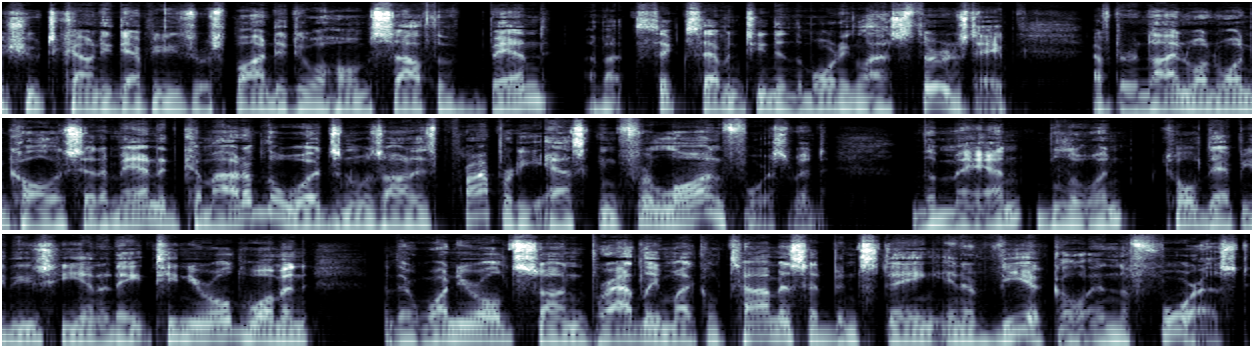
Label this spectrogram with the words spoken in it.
Deschutes County deputies responded to a home south of Bend about 6:17 in the morning last Thursday after a 911 caller said a man had come out of the woods and was on his property asking for law enforcement. The man, Bluen, told deputies he and an 18-year-old woman and their 1-year-old son, Bradley Michael Thomas, had been staying in a vehicle in the forest.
